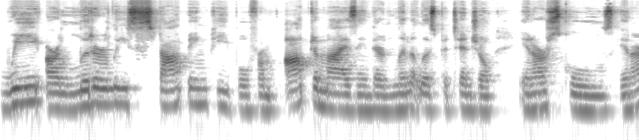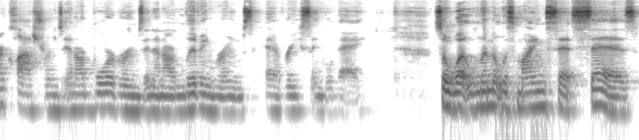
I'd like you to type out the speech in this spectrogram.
We are literally stopping people from optimizing their limitless potential in our schools, in our classrooms, in our boardrooms, and in our living rooms every single day. So, what limitless mindset says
